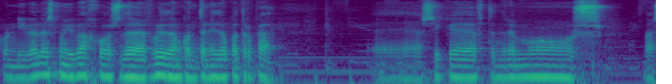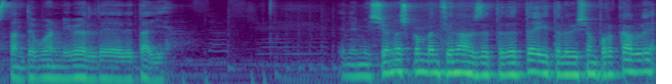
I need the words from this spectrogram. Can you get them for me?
con niveles muy bajos de ruido en contenido 4K. Eh, así que obtendremos bastante buen nivel de detalle. En emisiones convencionales de TDT y televisión por cable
